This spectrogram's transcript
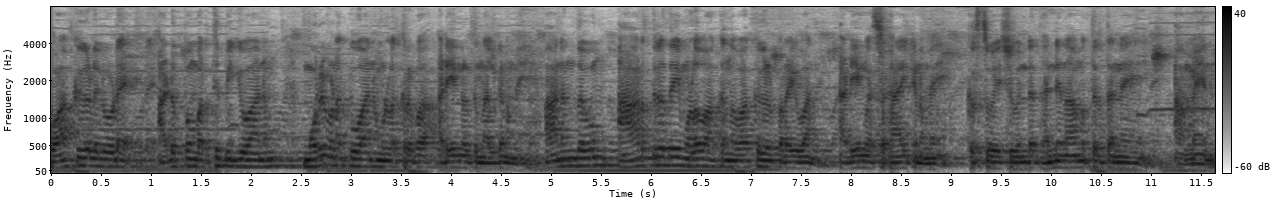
വാക്കുകളിലൂടെ അടുപ്പം വർദ്ധിപ്പിക്കുവാനും മുറിവുണക്കുവാനുമുള്ള കൃപ അടിയങ്ങൾക്ക് നൽകണമേ. ആനന്ദവും ആർദ്രതയും ഉളവാക്കുന്ന വാക്കുകൾ പറയുവാൻ അടിയങ്ങളെ സഹായിക്കണമേ. ക്രിസ്തുവേശുവിന്റെ ധന്യനാമത്തിൽ തന്നെ. അമേൻ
